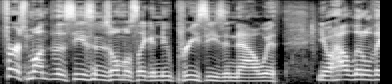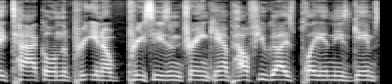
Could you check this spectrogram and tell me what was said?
first month of the season is almost like a new preseason now with you know how little they tackle in the pre you know preseason training camp how few guys play in these games.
